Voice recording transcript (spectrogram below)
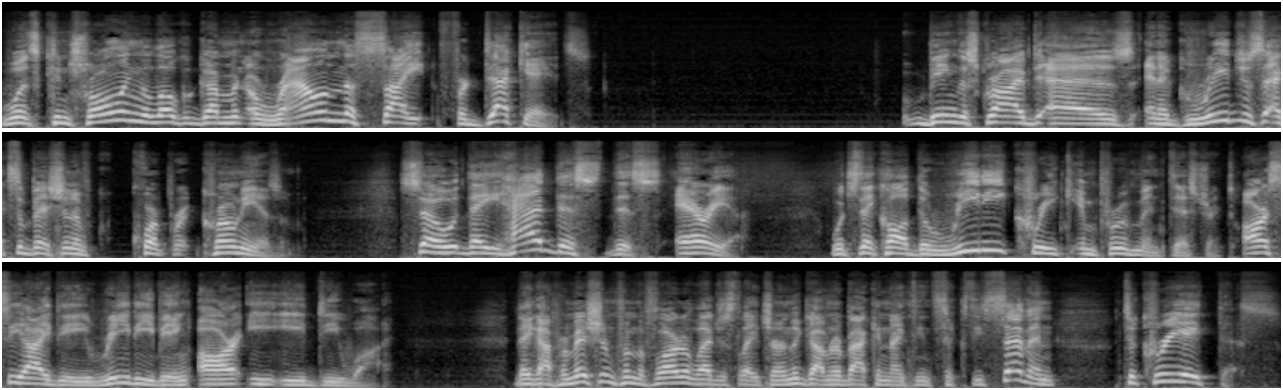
was controlling the local government around the site for decades being described as an egregious exhibition of corporate cronyism. So they had this this area, which they called the Reedy Creek Improvement District, RCID, Reedy being R E E D Y. They got permission from the Florida legislature and the governor back in 1967 to create this,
